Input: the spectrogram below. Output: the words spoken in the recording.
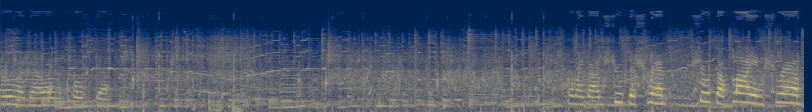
Oh my god, that was a close death. Oh my god, shoot the shrimp! Shoot the flying shrimp!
